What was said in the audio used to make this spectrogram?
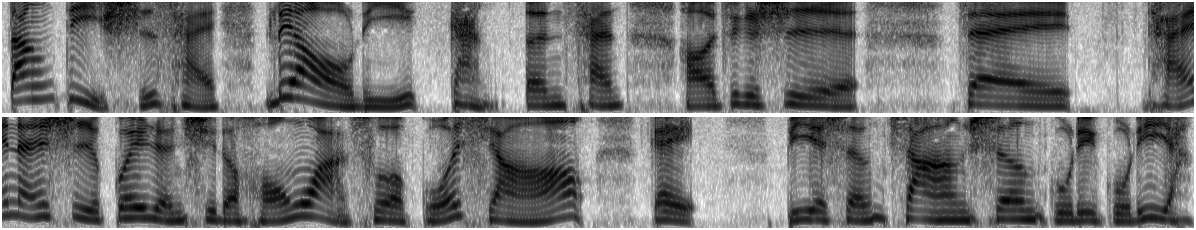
当地食材料理感恩餐。好，这个是在台南市归仁区的红瓦厝国小给毕业生掌声鼓励鼓励呀。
